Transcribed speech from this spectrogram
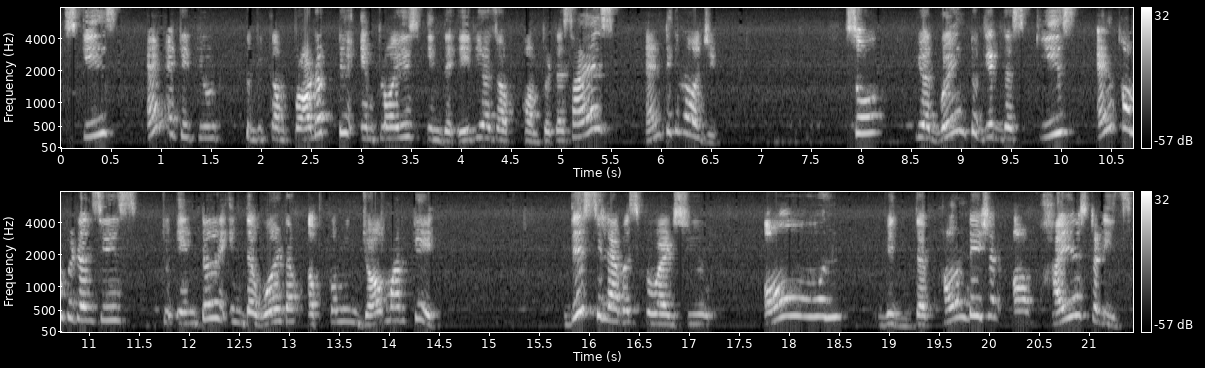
skills and attitude to become productive employees in the areas of computer science and technology. So you are going to get the skills and competencies to enter in the world of upcoming job market. This syllabus provides you all with the foundation of higher studies.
